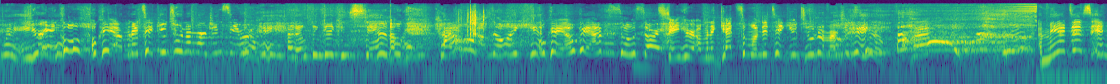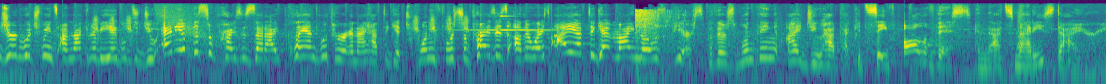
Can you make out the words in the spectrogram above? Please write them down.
my ankle. Your ankle? Okay, I'm gonna take you to an emergency room. Okay. I don't think I can stand. Okay. Try. Ah. No, I can't. Okay, okay, I'm so sorry. Stay here. I'm gonna get someone to take you to an emergency Okay. room. Amanda's injured, which means I'm not gonna be able to do any of the surprises that I planned with her, and I have to get 24 surprises. Otherwise, I have to get my nose pierced. But there's one thing I do have that could save all of this, and that's Maddie's diary.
